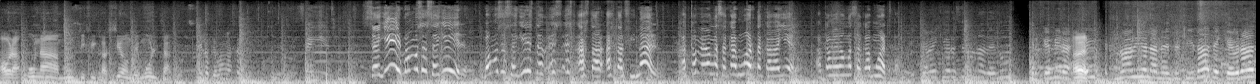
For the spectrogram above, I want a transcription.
ahora una multificación de multa, ¿qué es lo que van a hacer? Seguir. Seguir, vamos a seguir. Vamos a seguir hasta, hasta el final. Acá me van a sacar muerta, caballero. Acá me van a sacar muerta. Y también quiero hacer una denuncia. Porque mira, no había la necesidad de quebrar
